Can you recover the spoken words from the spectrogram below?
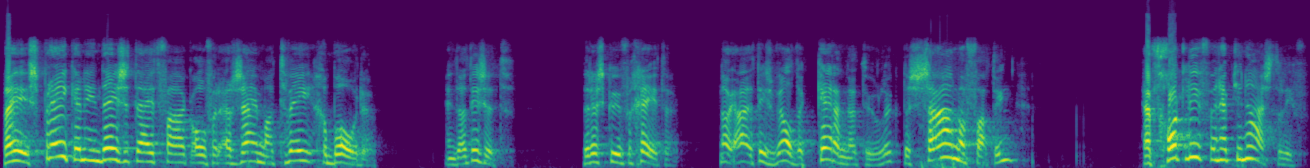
wij spreken in deze tijd vaak over er zijn maar twee geboden. En dat is het. De rest kun je vergeten. Nou ja, het is wel de kern natuurlijk, de samenvatting. Hebt God lief en heb je naaste lief.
